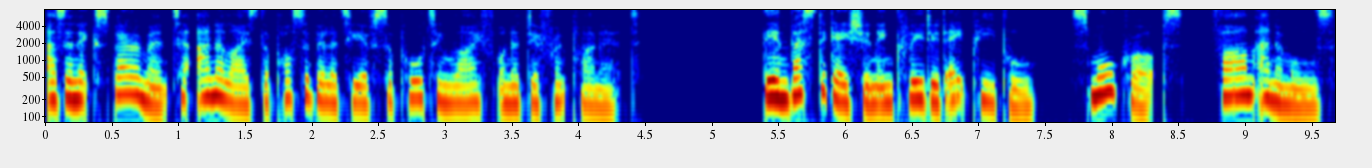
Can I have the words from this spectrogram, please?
as an experiment to analyze the possibility of supporting life on a different planet. The investigation included eight people, small crops, farm animals,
